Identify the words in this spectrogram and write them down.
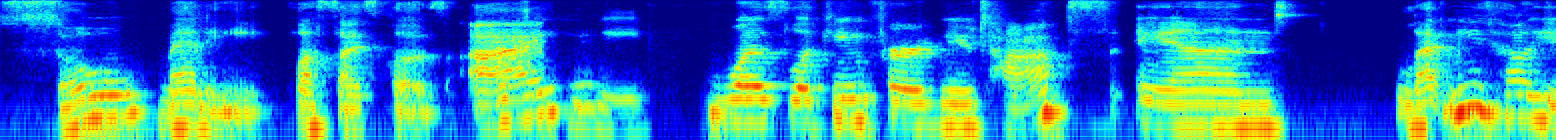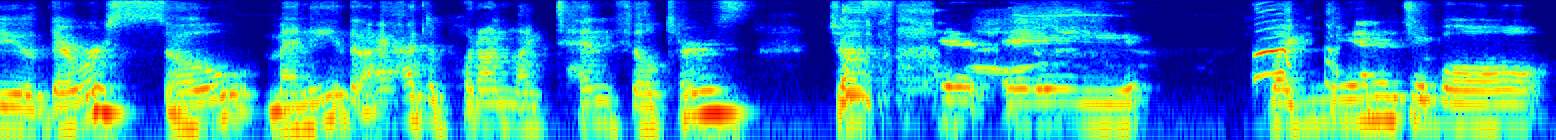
so many plus size clothes. That's I funny. was looking for new tops and let me tell you, there were so many that I had to put on like 10 filters just to get a like manageable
